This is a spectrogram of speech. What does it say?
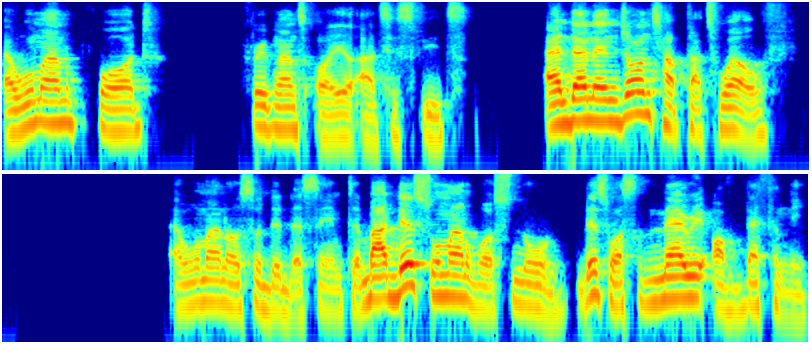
a woman poured fragrant oil at his feet. And then in John chapter 12, a woman also did the same thing. But this woman was known. This was Mary of Bethany.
